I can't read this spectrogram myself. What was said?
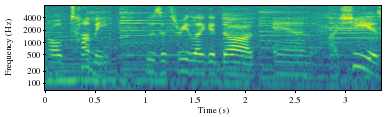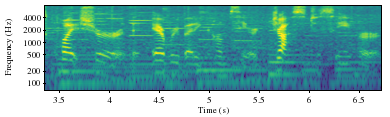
called Tummy, who's a three-legged dog, and she is quite sure that everybody comes here just to see her.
